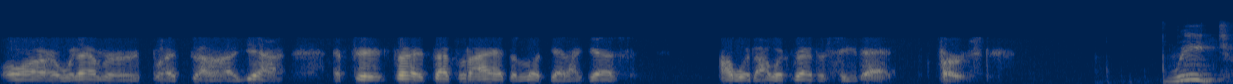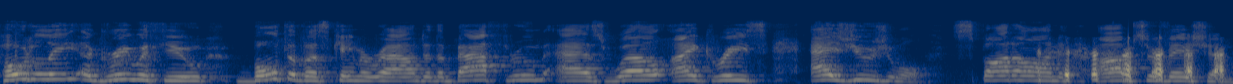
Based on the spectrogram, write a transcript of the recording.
or whatever. But uh, yeah, if, it, if that's what I had to look at, I guess I would I would rather see that first. We totally agree with you. Both of us came around to the bathroom as well. Ike Reese, as usual, spot on observation.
